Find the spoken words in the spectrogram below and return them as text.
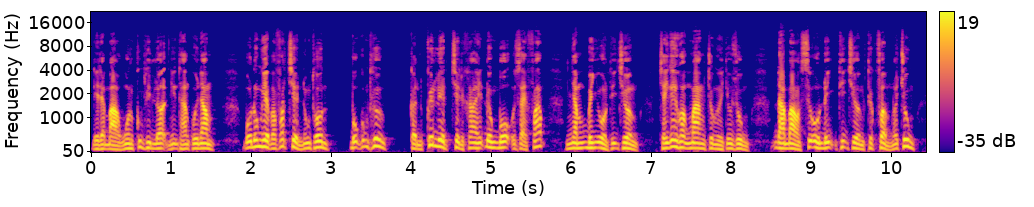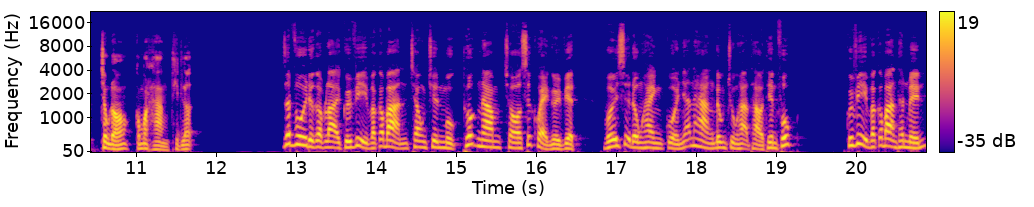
Để đảm bảo nguồn cung thịt lợn những tháng cuối năm, Bộ Nông nghiệp và Phát triển nông thôn, Bộ Công Thương cần quyết liệt triển khai đồng bộ giải pháp nhằm bình ổn thị trường, tránh gây hoang mang cho người tiêu dùng, đảm bảo sự ổn định thị trường thực phẩm nói chung, trong đó có mặt hàng thịt lợn. Rất vui được gặp lại quý vị và các bạn trong chuyên mục Thuốc Nam cho sức khỏe người Việt với sự đồng hành của nhãn hàng Đông trùng Hạ thảo Thiên Phúc. Quý vị và các bạn thân mến,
